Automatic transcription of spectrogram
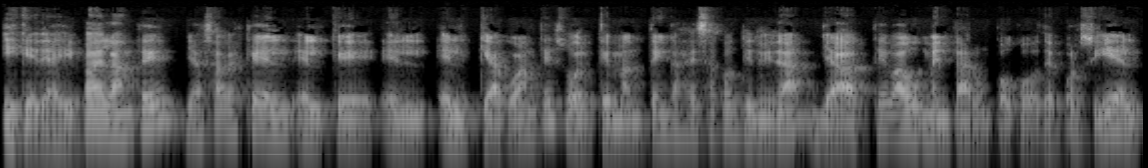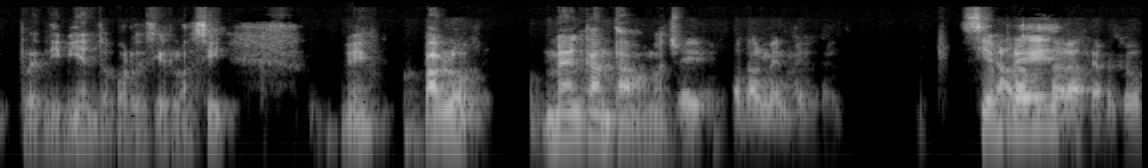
y que de ahí para adelante ya sabes que el, el que el, el que aguantes o el que mantengas esa continuidad ya te va a aumentar un poco de por sí el rendimiento, por decirlo así. ¿Eh? Pablo, me ha encantado, macho. Sí, totalmente. Siempre, muchas gracias, Jesús.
